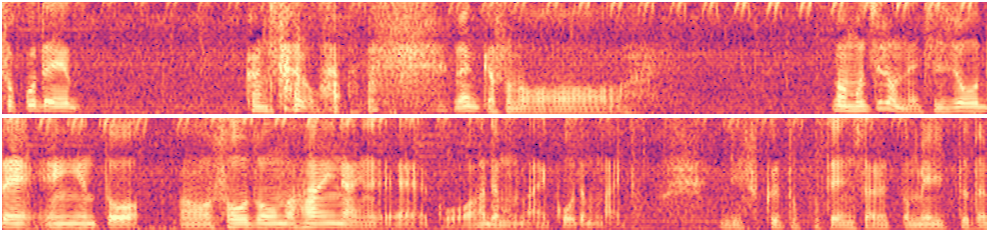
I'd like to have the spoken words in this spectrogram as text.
そこで感じたのは なんかそのまあもちろんね地上で延々と想像の範囲内でこうあでもないこうでもないと。リスクとポテンシャルとメリットと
